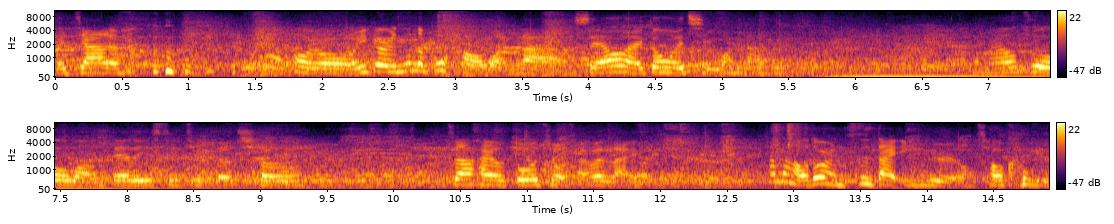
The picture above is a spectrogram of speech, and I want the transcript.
回家了。哦哟，一个人真的不好玩啦，谁要来跟我一起玩啦？我们要坐往 Daily City 的车，不知道还有多久才会来。他们好多人自带音乐哦，超酷的。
